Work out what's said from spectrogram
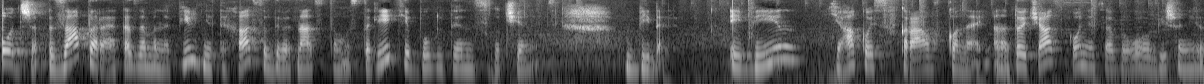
Отже, за переказами на півдні Техасу в 19 столітті був один злочинець Відаль. І він якось вкрав коней. А на той час коні це було більше ні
